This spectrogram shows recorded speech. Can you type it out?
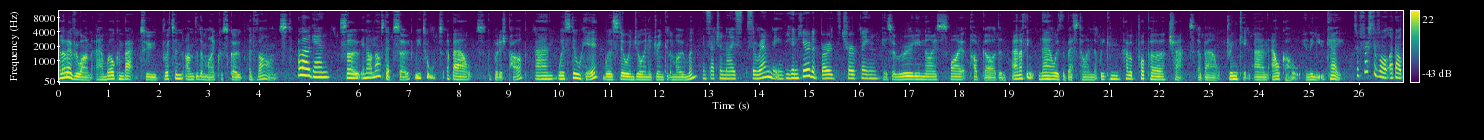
Hello, everyone, and welcome back to Britain Under the Microscope Advanced. Hello again. So, in our last episode, we talked about the British pub, and we're still here. We're still enjoying a drink at the moment. In such a nice surrounding, you can hear the birds chirping. It's a really nice, quiet pub garden, and I think now is the best time that we can have a proper chat about drinking and alcohol in the UK. So first of all, about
